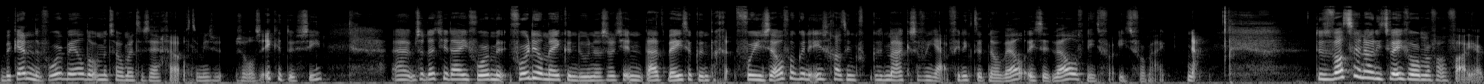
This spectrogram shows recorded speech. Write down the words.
bekende voorbeelden, om het zo maar te zeggen, of tenminste zoals ik het dus zie. Um, zodat je daar je voordeel mee kunt doen. En zodat je inderdaad beter kunt voor jezelf ook een inschatting kunt maken. Zo van ja, vind ik dit nou wel? Is dit wel of niet iets voor mij? Nou. Dus wat zijn nou die twee vormen van FIRE?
